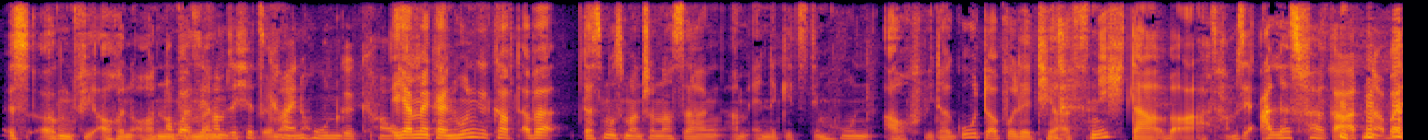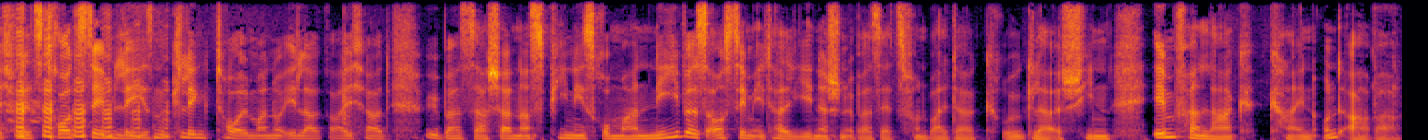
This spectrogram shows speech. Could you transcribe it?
ist irgendwie auch in Ordnung. Aber Sie man, haben sich jetzt keinen Huhn gekauft. Ich habe mir keinen Huhn gekauft, aber das muss man schon noch sagen, am Ende geht es dem Huhn auch wieder gut, obwohl der Tierarzt nicht da war. Das haben Sie alles verraten, aber ich will es trotzdem lesen. Klingt toll, Manuela Reichert über Sascha Naspinis Roman Nieves aus dem Italienischen übersetzt von Walter Krögler erschienen im Verlag Kein und Aber.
